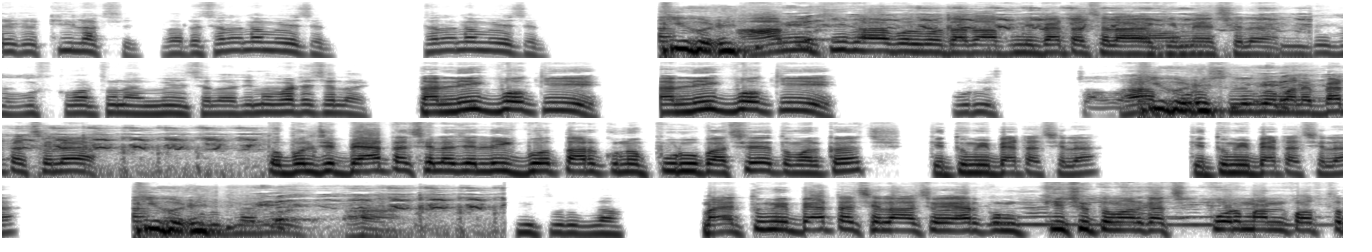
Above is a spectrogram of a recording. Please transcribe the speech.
দেখে কি লাগছে দাদা ছেলে না মেয়ে ছেলে? ছেলে না মেয়ে ছেলে? আমি কীভাবে বলব দাদা আপনি বেটা ছেলে কি মেয়ে ছেলে? বুঝতে পারছ না মেয়ে ছেলে আছে না বেটে ছেলে না লিখব কি? না লিখব কি? পুরুষ। হ্যাঁ পুরুষ লিখব মানে বেটা ছেলে? তো বলছি বেটা ছেলে যে লিখব তার কোনো প্রুফ আছে তোমার কাছ? কি তুমি বেটা ছেলে? কি তুমি বেটা ছেলে? হ্যাঁ। মানে তুমি বেটা ছেলে আছো এরকম কিছু তোমার কাছে প্রমাণ পত্র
